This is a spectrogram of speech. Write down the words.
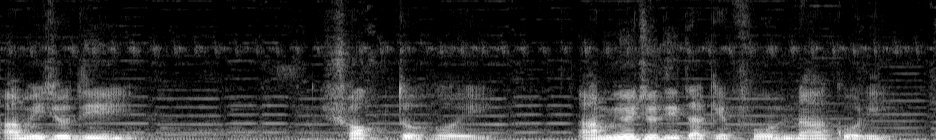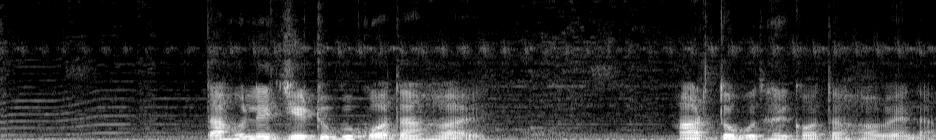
আমি যদি শক্ত হই, আমিও যদি তাকে ফোন না করি, তাহলে যেটুকু কথা হয়, আর তো বোধহয় কথা হবে না।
